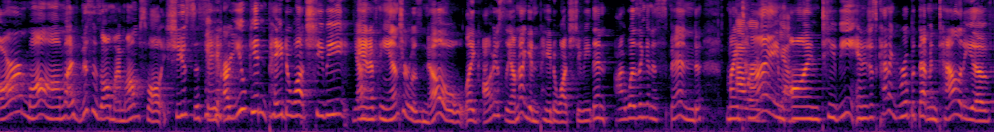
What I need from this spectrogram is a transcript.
our mom, this is all my mom's fault. She used to say, "Are you getting paid to watch TV?" Yeah. And if the answer was no, like obviously I'm not getting paid to watch TV, then I wasn't going to spend my Hours, time yeah. on TV. And it just kind of grew up with that mentality of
